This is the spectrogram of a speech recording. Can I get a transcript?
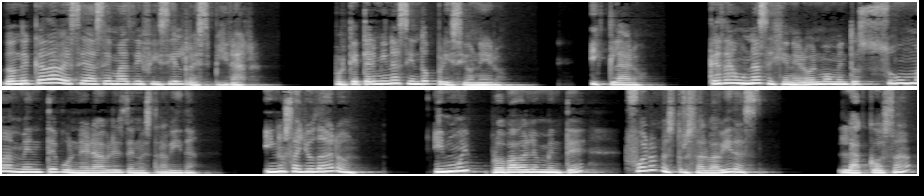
donde cada vez se hace más difícil respirar, porque termina siendo prisionero. Y claro, cada una se generó en momentos sumamente vulnerables de nuestra vida y nos ayudaron. Y muy probablemente fueron nuestros salvavidas. La cosa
